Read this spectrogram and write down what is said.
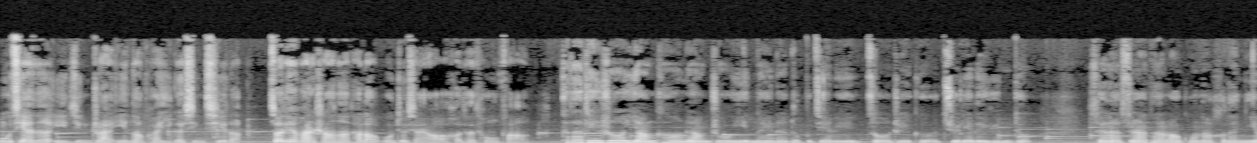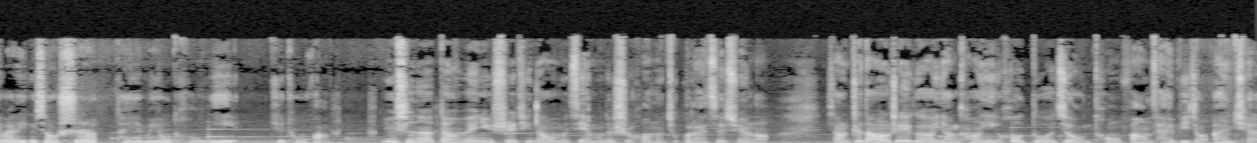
目前呢已经转阴了快一个星期了。昨天晚上呢，她老公就想要和她同房，可她听说阳康两周以内呢都不建议做这个剧烈的运动，所以呢，虽然她的老公呢和她腻歪了一个小时，她也没有同意。去同房，于是呢，当魏女士听到我们节目的时候呢，就过来咨询了，想知道这个阳康以后多久同房才比较安全。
